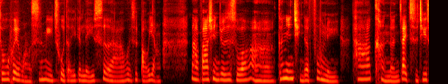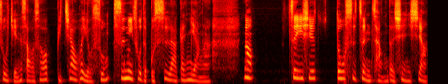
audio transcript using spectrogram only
都会往私密处的一个镭射啊，或者是保养。那发现就是说，呃，更年期的妇女，她可能在雌激素减少的时候，比较会有私私密处的不适啊、干痒啊。那这一些都是正常的现象。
